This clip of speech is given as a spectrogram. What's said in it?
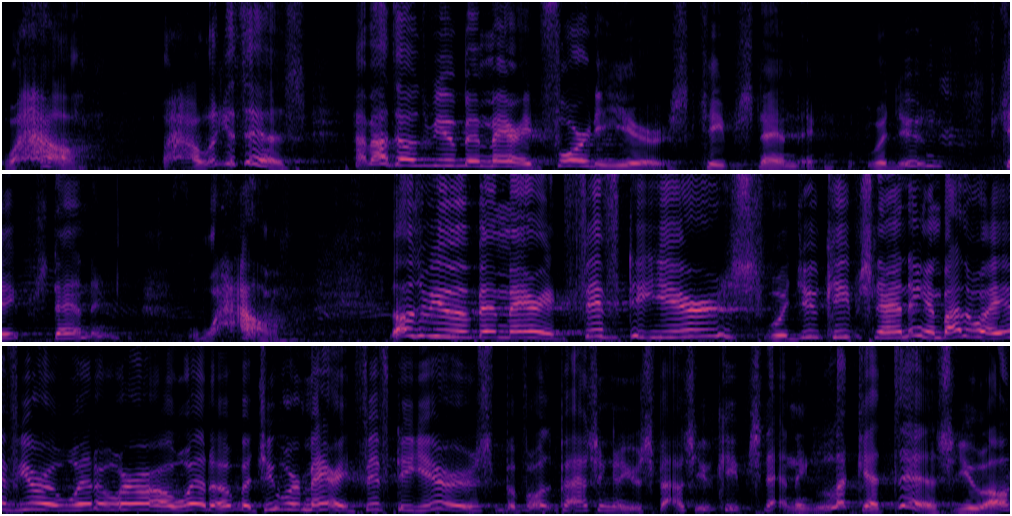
Wow. Wow, look at this. How about those of you who've been married 40 years? Keep standing. Would you keep standing? Wow. Those of you who have been married 50 years, would you keep standing? And by the way, if you're a widower or a widow, but you were married 50 years before the passing of your spouse, you keep standing. Look at this, you all.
